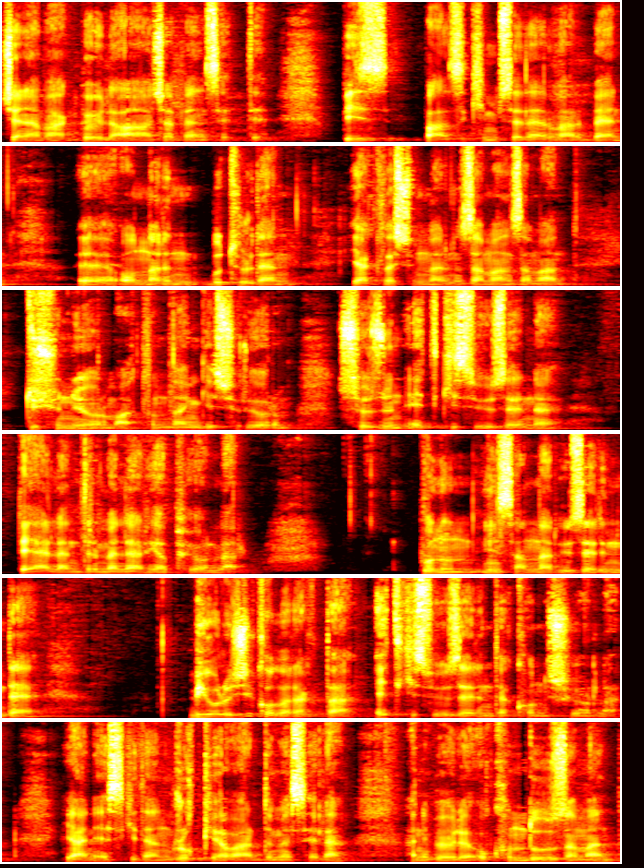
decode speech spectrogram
Cenab-ı Hak böyle ağaca benzetti. Biz bazı kimseler var ben e, onların bu türden yaklaşımlarını zaman zaman düşünüyorum, aklımdan geçiriyorum. Sözün etkisi üzerine değerlendirmeler yapıyorlar. Bunun insanlar üzerinde biyolojik olarak da etkisi üzerinde konuşuyorlar. Yani eskiden rukya vardı mesela. Hani böyle okunduğu zaman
